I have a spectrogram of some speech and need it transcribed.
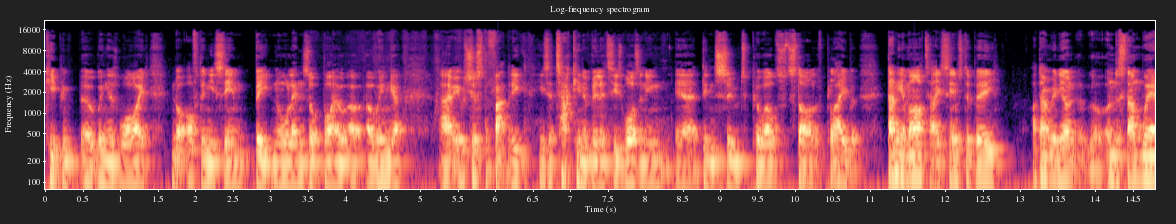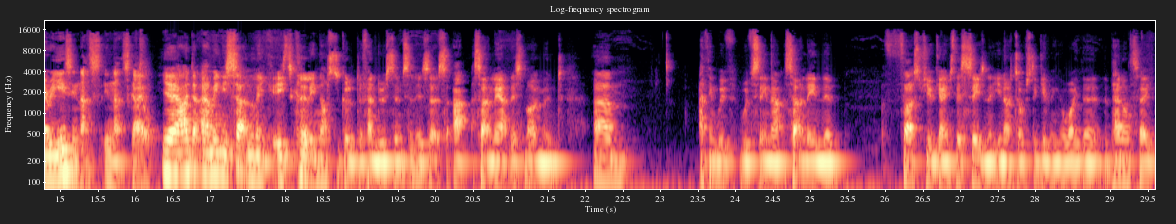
keeping uh, wingers wide. Not often you see him beaten all ends up by a, a, a winger. Uh, it was just the fact that he, his attacking abilities wasn't in uh, didn't suit Puel's style of play. But Danny Amartey seems to be. I don't really un- understand where he is in that in that scale. Yeah, I, d- I mean he's certainly he's clearly not as good a defender as Simpson is. At, certainly at this moment, um, I think we've we've seen that certainly in the first few games this season at United, obviously giving away the, the penalty.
